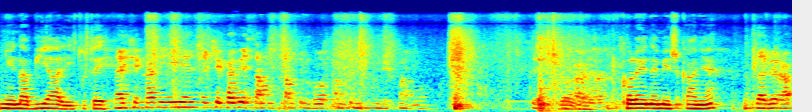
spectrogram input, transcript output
nie nabijali tutaj. Najciekawiej jest, najciekawiej jest tam w tamtym, bo w tamtym mieszkaniu. Ciekawe. Kolejne mieszkanie. Zawiera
